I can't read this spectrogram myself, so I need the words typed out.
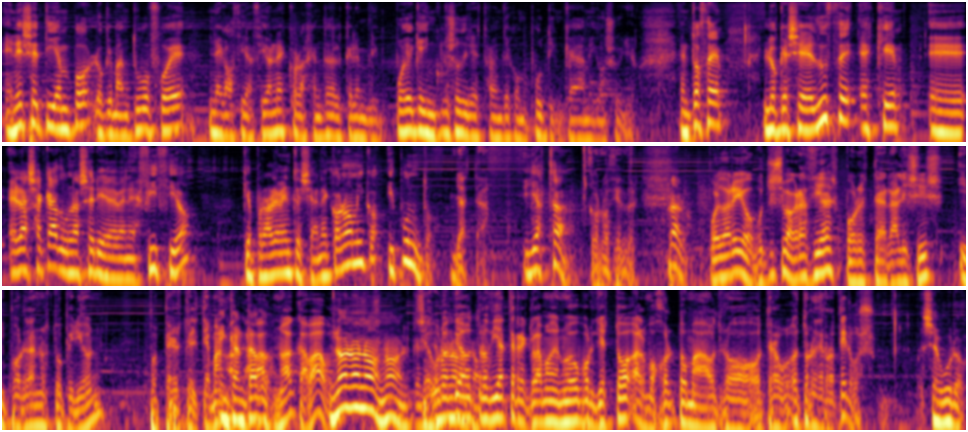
en ese tiempo lo que mantuvo fue negociaciones con la gente del Kremlin, puede que incluso directamente con Putin, que es amigo suyo. Entonces, lo que se deduce es que eh, él ha sacado una serie de beneficios que probablemente sean económicos y punto. Ya está, Y ya está. conociéndole. Claro. Pues Darío, muchísimas gracias por este análisis y por darnos tu opinión. Pues, pero este, el tema no ha Encantado. acabado. No ha acabado. No, no, no, no. Seguro que no otro día te reclamo de nuevo porque esto a lo mejor toma otro, otro, otros derroteros. Seguro.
